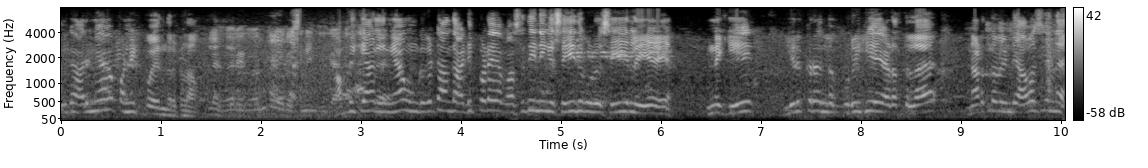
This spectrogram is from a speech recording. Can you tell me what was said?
அங்கே அருமையாக பண்ணிட்டு போயிருந்திருக்கலாம். இல்ல சார் இது வந்து ஒரு அப்படி இல்லைங்க உங்ககிட்ட அந்த அடிப்படை வசதி நீங்க செய்து செய்யலையே. இன்னைக்கு இருக்கிற இந்த குறுகிய இடத்துல நடத்த வேண்டிய அவசியம் என்ன?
